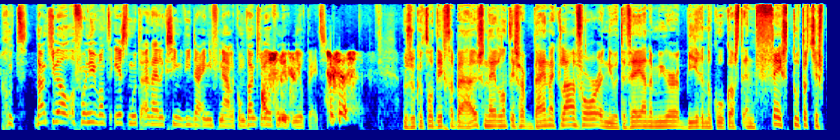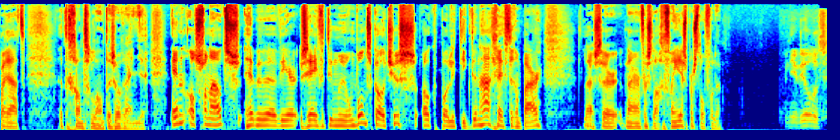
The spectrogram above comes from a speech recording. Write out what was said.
Goed, dankjewel voor nu, want eerst moeten we uiteindelijk zien wie daar in die finale komt. Dankjewel voor nu, Neil Peets. Succes! We zoeken het wat dichter bij huis. Nederland is er bijna klaar voor. Een nieuwe tv aan de muur, bier in de koelkast en feesttoetertjes paraat. Het ganse land is oranje. En als vanouds hebben we weer 17 miljoen bondscoaches. Ook Politiek Den Haag heeft er een paar. Luister naar een verslag van Jesper Stoffelen. Meneer Wilders,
